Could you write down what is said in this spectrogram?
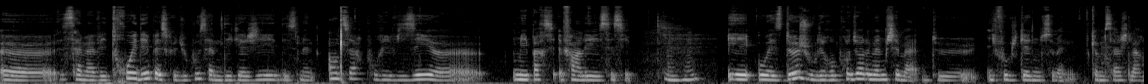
euh, ça m'avait trop aidé parce que du coup, ça me dégageait des semaines entières pour réviser euh, mes enfin, les CC. Mhm. Et OS2, je voulais reproduire le même schéma de il faut que je gagne une semaine. Comme ça, je la Parce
